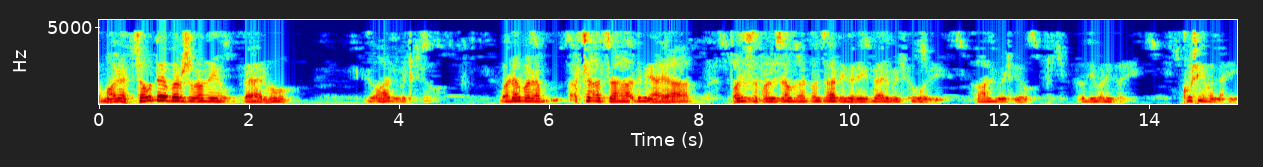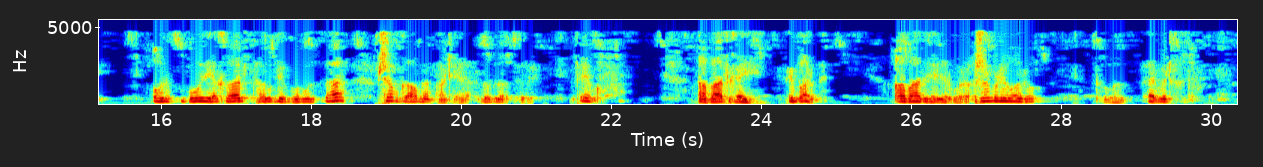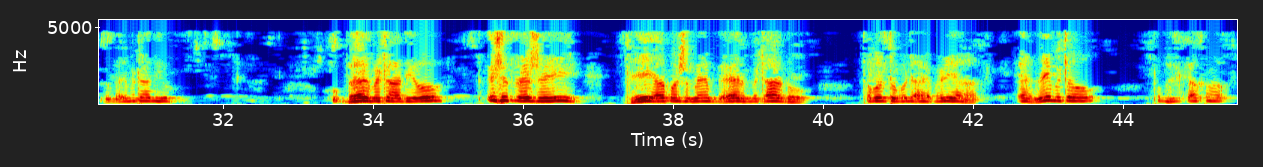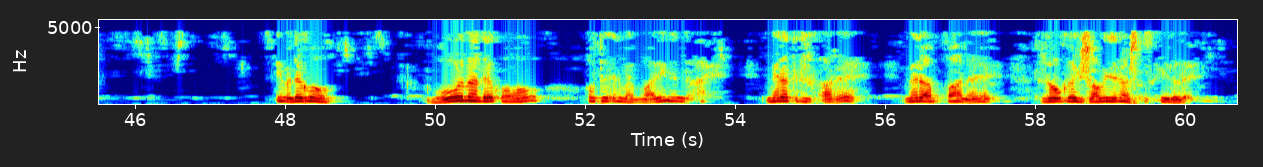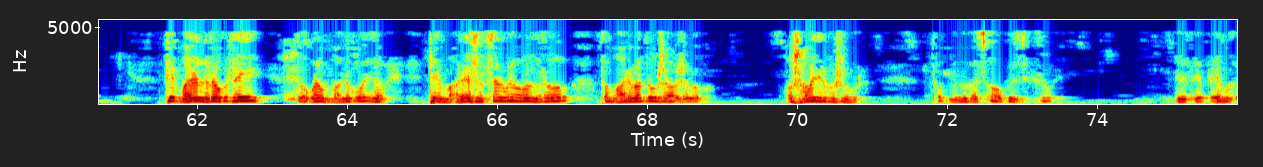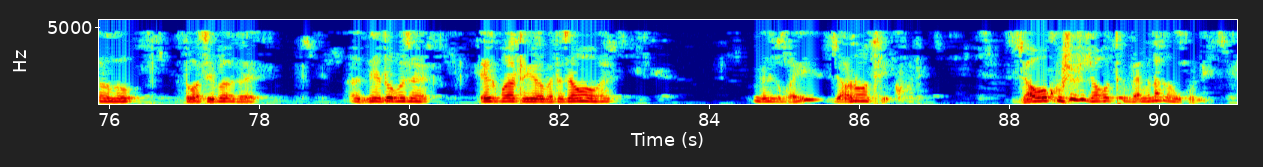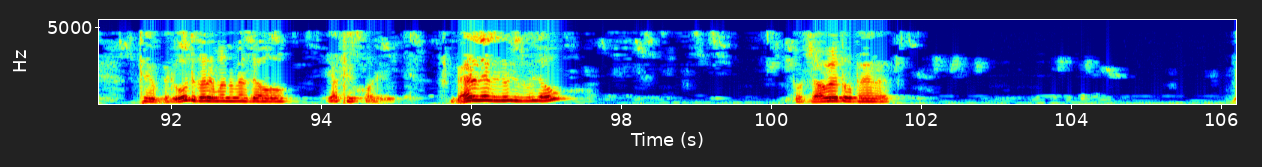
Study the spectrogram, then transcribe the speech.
कि चौदह वर्ष वाले पैर हो। जो आज बैठे हो। बड़ा बड़ा अच्छा अच्छा आदमी आया। पंच पंचों का पंचायती करी पैर हो बोली। आज मिट्टी हो। शादी बड़ी करी। खुशी मनाई। और बूंदी आकार ठाकुर बूंद का सब गाँव में बांटे प्रेम आ बात गई पेपर में। आ बात गई जब बड़ा असर पड़े मारो तो पैर मिटा दो। तो पैर मिटा दियो। वो पैर मिटा दियो तो इस तरह से ही थे आपस में बैर मिटा दो। तब तो बड़ा है, बढ़िया। ऐसा नहीं मिटाओ तो फिर क्या करो इनमें देखो मूल में देखो, और तो इनमें मारी निंदा है। मेरा तिरस्कार है, मेरा अपमान है। लोग कहीं स्वामी जी ने सत्संग लड़े। थे मारे लड़ो कठाई तो कोई मन को नहीं आवे थे मारे सत्संग में और लड़ो तो मारे में दोष आवश्यक और स्वामी जी कसूर तो मैंने बचाओ कुछ जैसे प्रेम कर लो तो अच्छी बात है नहीं तो बचे एक बार ठीक है मैं तो जाऊँ मैंने कहा, भाई, जानो ठीक हो जाओ, खुशी से जाओ तो मैं मना करूँ को नहीं। थे विरोध करे मन में जाओ या ठीक हो नहीं। बैठ देख जाओ। तो जावे तो फिर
